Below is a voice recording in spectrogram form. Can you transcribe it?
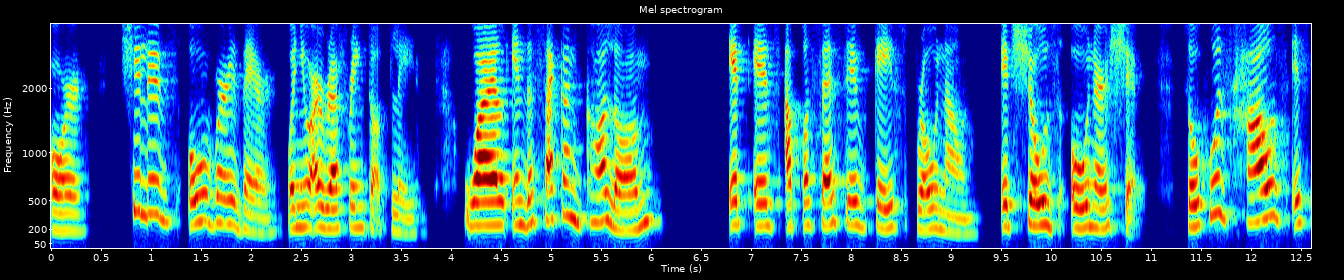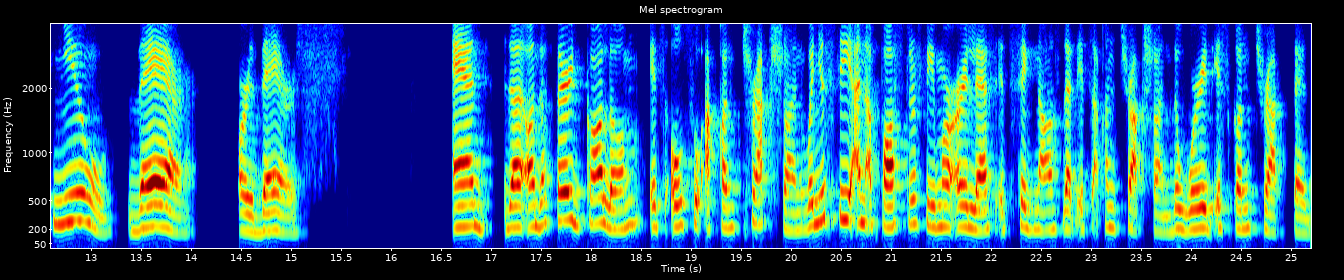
or she lives over there when you are referring to a place. While in the second column, it is a possessive case pronoun. It shows ownership. So whose house is new? There or theirs. And the, on the third column, it's also a contraction. When you see an apostrophe, more or less, it signals that it's a contraction. The word is contracted.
